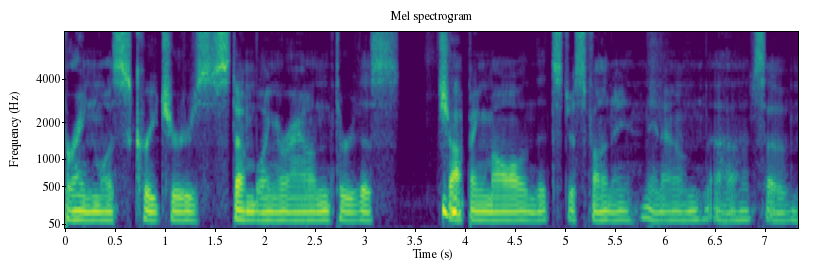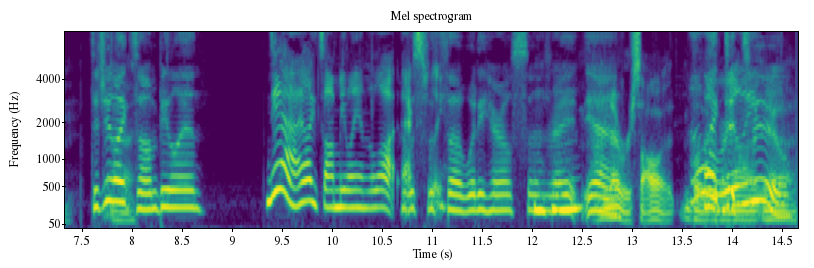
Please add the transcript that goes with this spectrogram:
brainless creatures stumbling around through this shopping mall, and it's just funny, you know. Uh, so Did you like Uh, Zombieland? Yeah, I like Zombieland a lot. That was Actually, with uh, Woody Harrelson, right? Yeah, I never saw it. but, liked it too. yeah,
